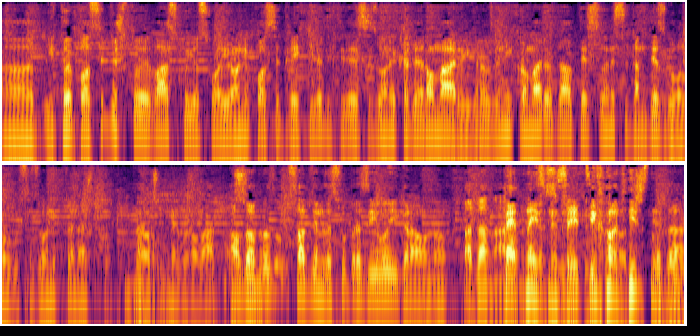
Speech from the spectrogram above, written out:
Uh, I to je posljednje što je Vasco i osvojio. Oni posle 2000. te sezone kada je Romario igrao za njih, Romario dao te sezone 70 golova u sezoni, to je nešto Da. znači, neverovatno. Ali dobro, s obzirom da su u Brazilu igrao ono, Pa da, naravno. 15 da su meseci godišnje, da.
